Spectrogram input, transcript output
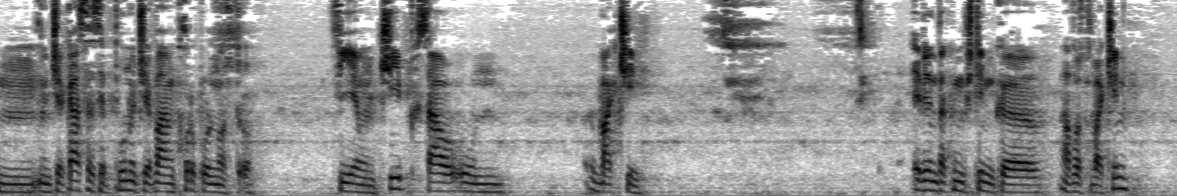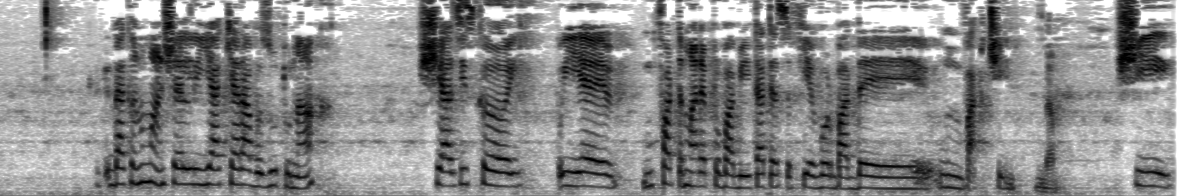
um, încerca să se pună ceva în corpul nostru. Fie un chip sau un vaccin. Evident, acum știm că a fost un vaccin. Dacă nu mă înșel, ea chiar a văzut un ac și a zis că e foarte mare probabilitatea să fie vorba de un vaccin. Da. Și,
